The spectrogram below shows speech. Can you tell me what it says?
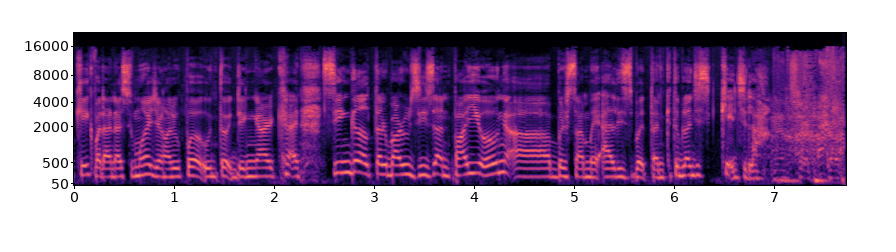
Okey, kepada anda semua jangan lupa untuk dengarkan single terbaru Zizan Payung uh, bersama Elizabeth Tan. Kita belanja sikit je lah. Cakap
